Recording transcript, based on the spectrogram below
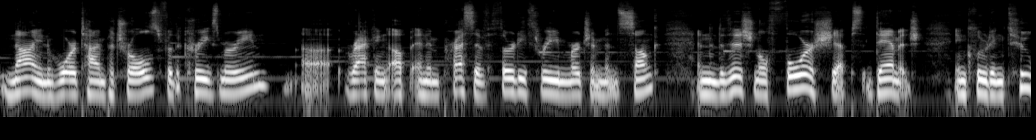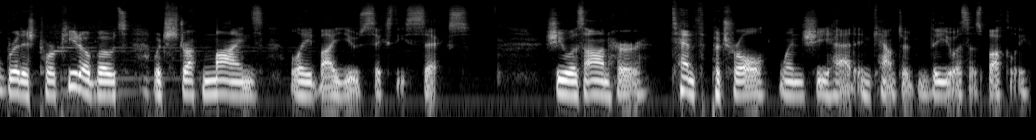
nine wartime patrols for the Kriegsmarine, uh, racking up an impressive 33 merchantmen sunk and an additional four ships damaged, including two British torpedo boats which struck mines laid by U 66. She was on her 10th patrol when she had encountered the USS Buckley.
